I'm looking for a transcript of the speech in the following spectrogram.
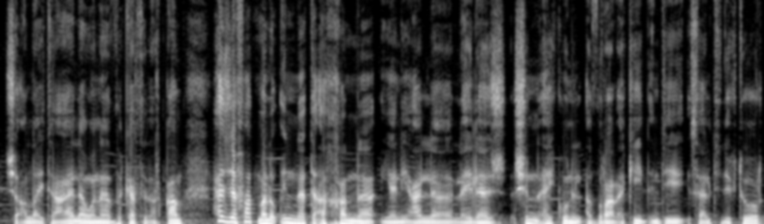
إن شاء الله تعالى. وأنا ذكرت الأرقام. حاجة فاطمة لو إن تأخرنا يعني على العلاج شنو هيكون الأضرار؟ أكيد أنت سألت دكتور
